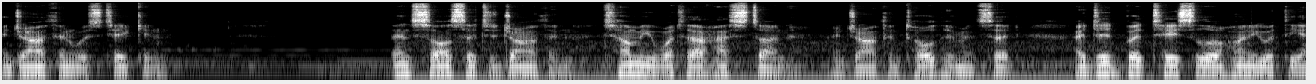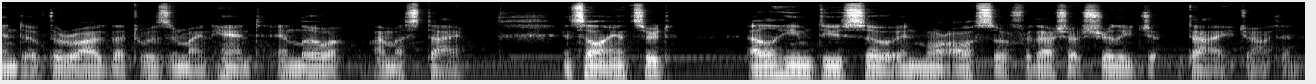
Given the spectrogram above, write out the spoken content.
And Jonathan was taken. Then Saul said to Jonathan, Tell me what thou hast done. And Jonathan told him and said, I did but taste a little honey with the end of the rod that was in mine hand, and lo, I must die. And Saul answered, Elohim do so and more also, for thou shalt surely die, Jonathan.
